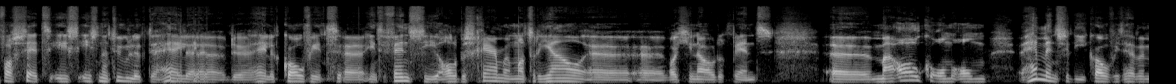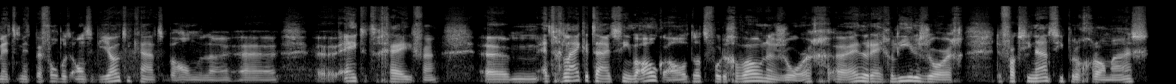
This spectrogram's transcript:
facet is, is natuurlijk de hele, de hele COVID-interventie, alle beschermend materiaal uh, uh, wat je nodig bent. Maar ook om, om hè, mensen die COVID hebben met, met bijvoorbeeld antibiotica te behandelen, eten te geven. Um, en tegelijkertijd zien we ook al dat voor de gewone zorg, de reguliere zorg, de vaccinatieprogramma's,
